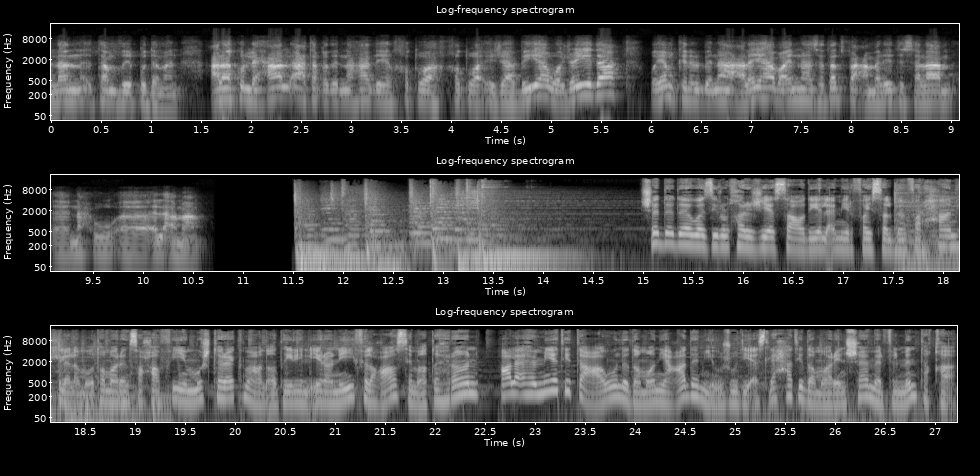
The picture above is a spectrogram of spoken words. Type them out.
لن تمضي قدما. على كل حال أعتقد إن هذه الخطوة خطوة إيجابية وجيدة ويمكن البناء عليها وإنها ستدفع عملية السلام آه، نحو آه، الأمام. شدد وزير الخارجية السعودي الأمير فيصل بن فرحان خلال مؤتمر صحفي مشترك مع نظيره الإيراني في العاصمة طهران على أهمية التعاون لضمان عدم وجود أسلحة دمار شامل في المنطقة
